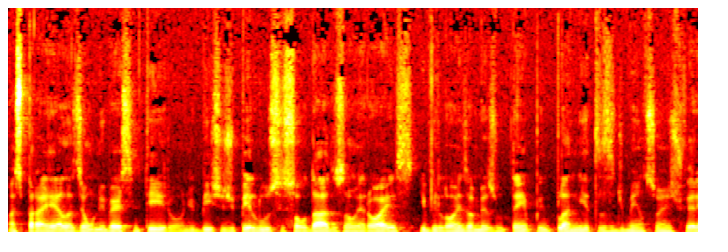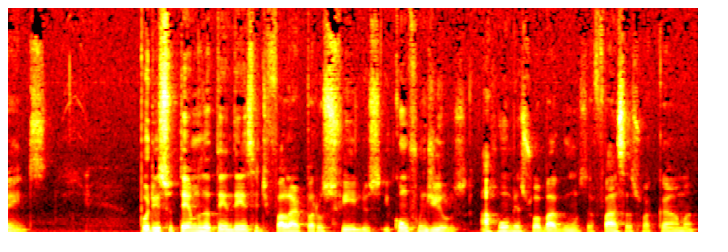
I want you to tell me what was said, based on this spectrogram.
mas para elas é um universo inteiro, onde bichos de pelúcia e soldados são heróis e vilões ao mesmo tempo em planetas e dimensões diferentes. Por isso temos a tendência de falar para os filhos e confundi-los. Arrume a sua bagunça, faça a sua cama,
